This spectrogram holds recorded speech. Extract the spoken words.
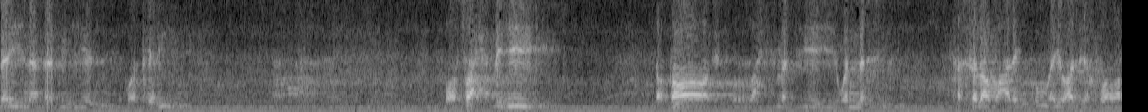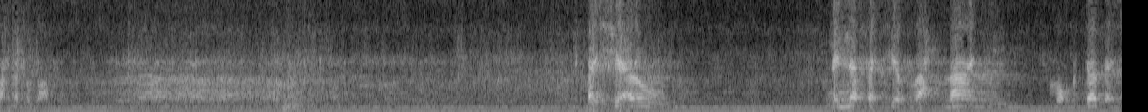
بين أبي وكريم وصحبه لطائف الرحمة والنسيم. السلام عليكم أيها الإخوة ورحمة الله. الشعر من نفس الرحمن مقتبس.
